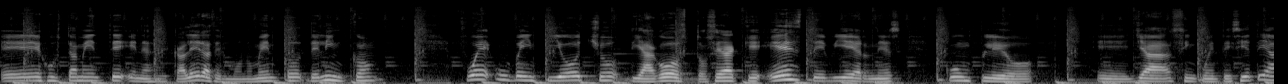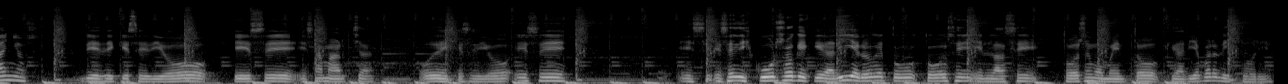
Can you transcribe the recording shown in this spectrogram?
eh, justamente en las escaleras del monumento de Lincoln fue un 28 de agosto, o sea que este viernes cumplió eh, ya 57 años desde que se dio ese, esa marcha o desde que se dio ese, ese, discurso que quedaría, creo que todo, todo ese enlace, todo ese momento quedaría para la historia.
